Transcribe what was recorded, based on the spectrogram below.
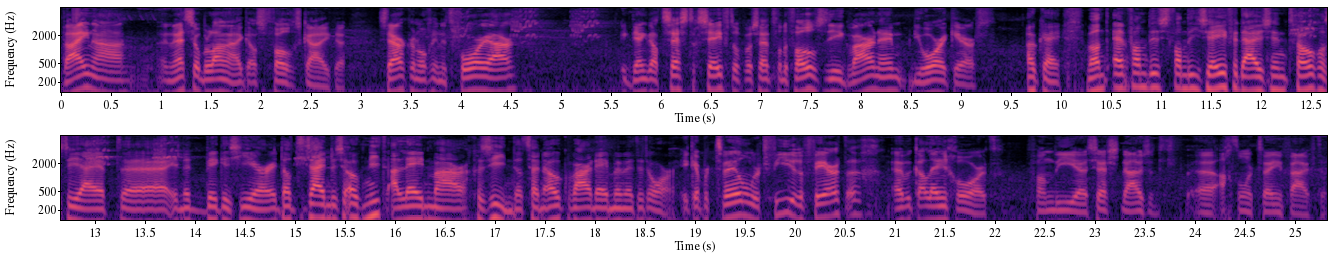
bijna net zo belangrijk als vogels kijken. Sterker nog, in het voorjaar, ik denk dat 60, 70 procent van de vogels die ik waarneem, die hoor ik eerst. Oké, want en van, dus van die 7000 vogels die jij hebt eh, in het Biggest Year, dat zijn dus ook niet alleen maar gezien. Dat zijn ook waarnemen met het oor. Ik heb er 244 heb ik alleen gehoord van die eh, 6852.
